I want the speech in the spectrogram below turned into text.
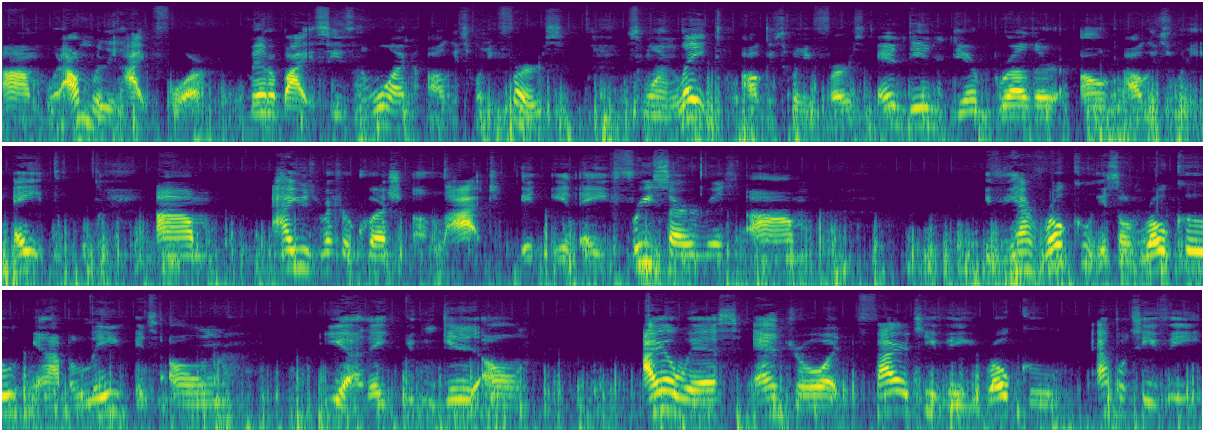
Um, what I'm really hyped for, Metal Season 1, August 21st. Swan Lake, August 21st. And then Dear Brother on August 28th. Um, I use Retro Crush a lot. It is a free service. Um, if you have Roku, it's on Roku, and I believe it's on. Yeah, they you can get it on iOS, Android, Fire TV, Roku, Apple TV,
